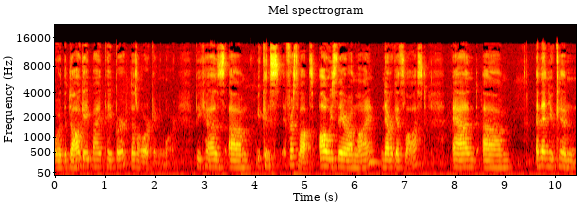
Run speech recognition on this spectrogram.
Or the dog ate my paper doesn't work anymore because um, you can first of all it's always there online, never gets lost, and um, and then you can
